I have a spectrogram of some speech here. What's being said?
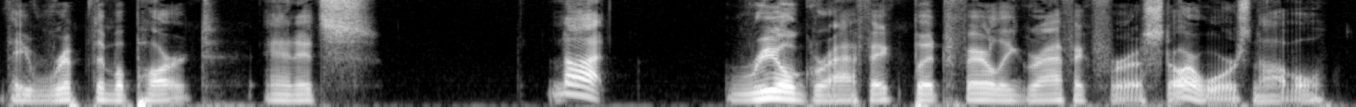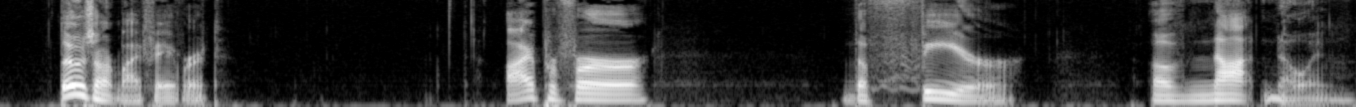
they rip them apart. And it's not real graphic, but fairly graphic for a Star Wars novel. Those aren't my favorite. I prefer the fear of not knowing,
